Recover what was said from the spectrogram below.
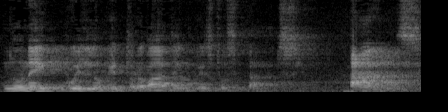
non è quello che trovate in questo spazio. Anzi,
